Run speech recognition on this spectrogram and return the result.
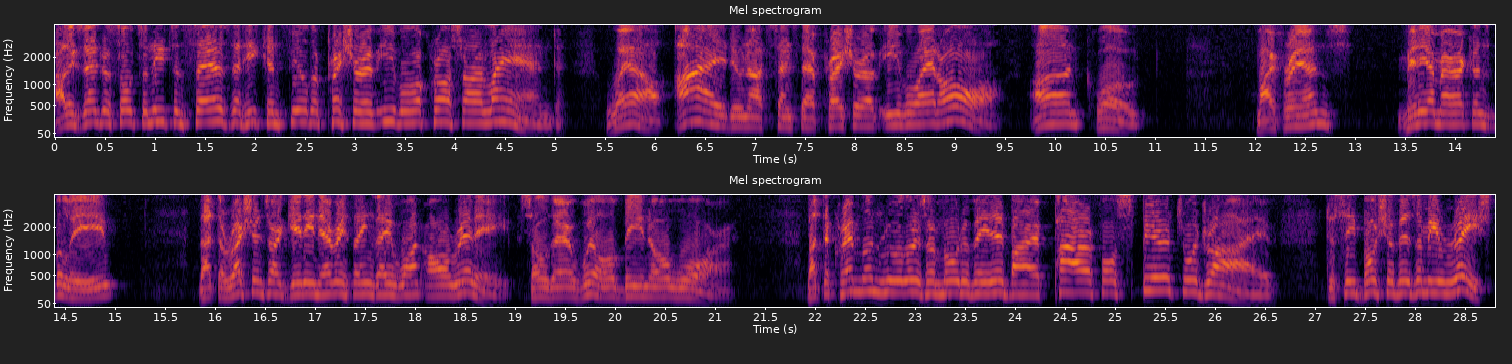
Alexander Solzhenitsyn says that he can feel the pressure of evil across our land. Well, I do not sense that pressure of evil at all." Unquote. My friends, many Americans believe that the Russians are getting everything they want already, so there will be no war. But the Kremlin rulers are motivated by a powerful spiritual drive to see Bolshevism erased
